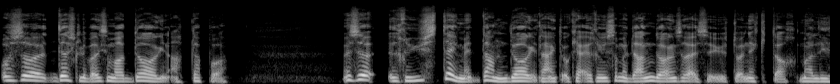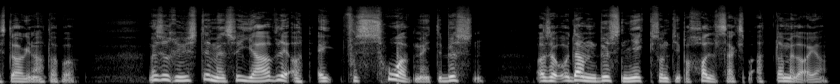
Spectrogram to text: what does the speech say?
og så Det skulle liksom være dagen etterpå. Men så ruste jeg meg den dagen. Tenkte ok, jeg ruser meg denne dagen, så reiser jeg ut og er nykter med Alice dagen etterpå. Men så ruste jeg meg så jævlig at jeg forsov meg til bussen. Altså, og den bussen gikk sånn type halv seks på ettermiddagen.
